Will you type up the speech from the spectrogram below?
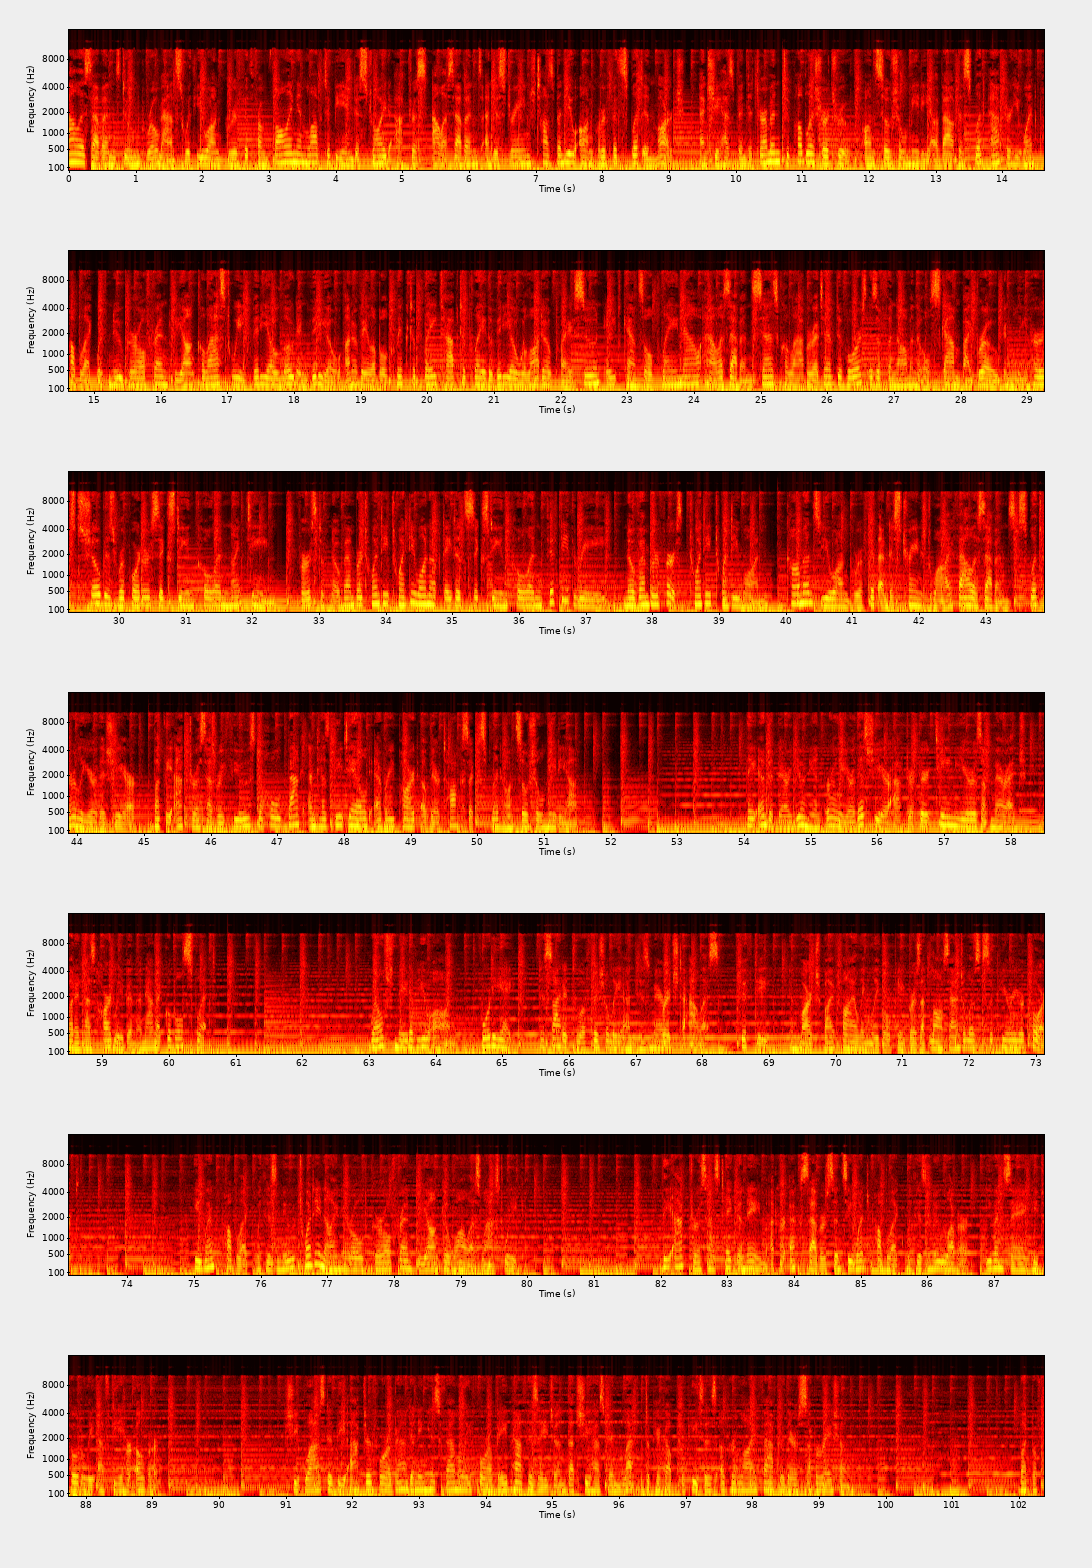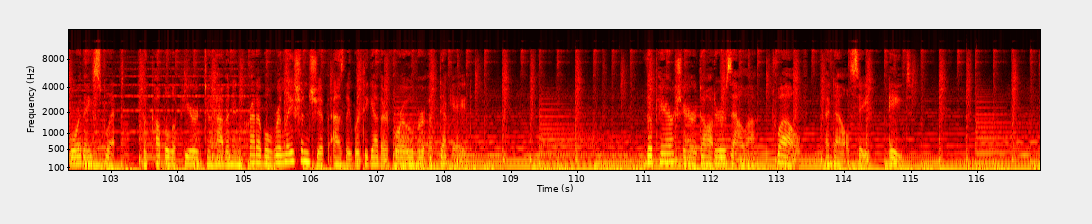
Alice Evans' doomed romance with Ioan Gruffudd from falling in love to being destroyed Actress Alice Evans and estranged husband Ioan Gruffudd split in March, and she has been determined to publish her truth on social media about the split after he went public with new girlfriend Bianca last week. Video loading video unavailable. Click to play tap to play. The video will autoplay soon. 8 cancel play now. Alice Evans says collaborative divorce is a phenomenal scam by Brogan Lee Hurst showbiz Reporter 16 19, 1st of November 2021 Updated 16 53, November 1, 2021, comments Ioan Gruffudd and estranged wife Alice Evans split earlier this year, but the actress has refused to hold back and has detailed every part of their toxic split on social media. They ended their union earlier this year after 13 years of marriage, but it has hardly been an amicable split. Welsh native Ioan, 48, decided to officially end his marriage to Alice, 50, in March by filing legal papers at Los Angeles Superior Court. He went public with his new 29-year-old girlfriend Bianca Wallace last week. The actress has taken aim at her ex ever since he went public with his new lover, even saying he totally FD her over. She blasted the actor for abandoning his family for a babe half his age and that she has been left to pick up the pieces of her life after their separation. But before they split, the couple appeared to have an incredible relationship as they were together for over a decade. The pair share daughters Ella, 12, and Elsie, 8.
